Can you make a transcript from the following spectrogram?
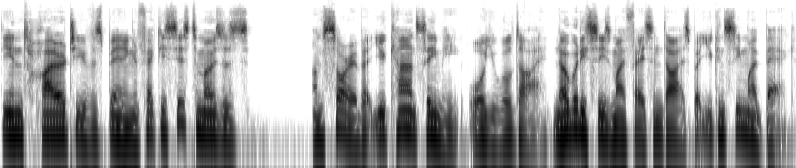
the entirety of his being. In fact, he says to Moses, I'm sorry, but you can't see me or you will die. Nobody sees my face and dies, but you can see my back.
